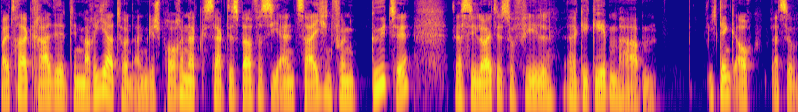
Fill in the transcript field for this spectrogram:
Beitrag gerade den Mariathon angesprochen, hat gesagt, es war für sie ein Zeichen von Güte, dass die Leute so viel äh, gegeben haben. Ich denke auch, also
